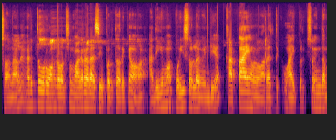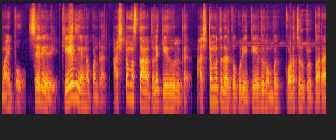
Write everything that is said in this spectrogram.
ஸோ அதனால அடுத்த ஒரு ஒன்றரை வருஷம் மகர ராசியை பொறுத்த வரைக்கும் அதிகமாக பொய் சொல்ல வேண்டிய கட்டாயம் வர்றதுக்கு வாய்ப்பு இருக்கு. ஸோ இந்த மாதிரி போகும். சரி கேது என்ன பண்றாரு? அஷ்டமஸ்தானத்தில் கேது இருக்கார். அஷ்டமத்தில் இருக்கக்கூடிய கேது ரொம்ப குடைச்சல் கொடுப்பாரா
